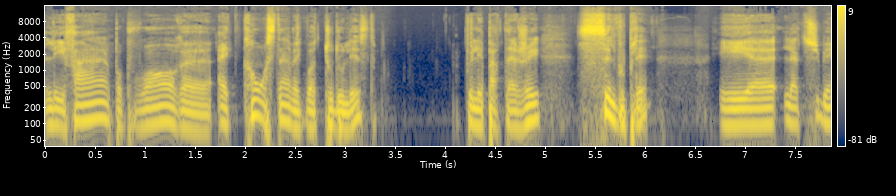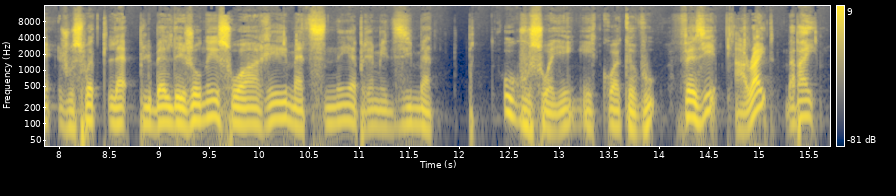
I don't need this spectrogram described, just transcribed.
les faire, pour pouvoir être constant avec votre to-do list. Vous pouvez les partager, s'il vous plaît. Et euh, là-dessus, bien, je vous souhaite la plus belle des journées, soirée, matinée, après-midi, où que vous soyez et quoi que vous faisiez. All right? Bye bye.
